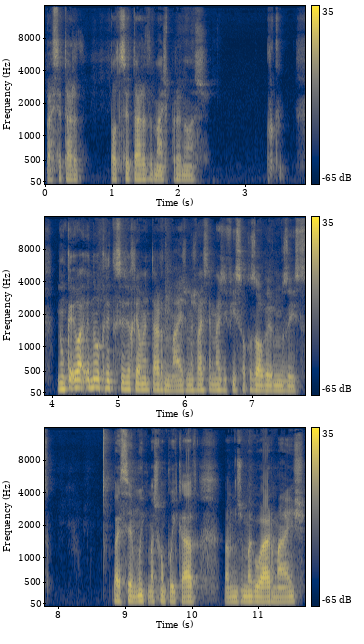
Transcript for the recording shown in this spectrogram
vai ser tarde, pode ser tarde demais para nós. Porque nunca, eu não acredito que seja realmente tarde demais, mas vai ser mais difícil resolvermos isso. Vai ser muito mais complicado, vamos nos magoar mais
